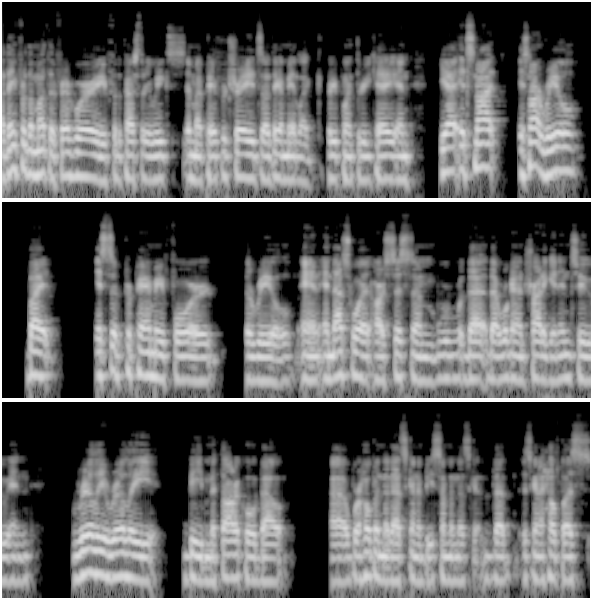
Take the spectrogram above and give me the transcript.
i think for the month of february for the past three weeks in my paper trades i think i made like 3.3k and yeah it's not it's not real but it's to prepare me for the real and and that's what our system that that we're going to try to get into and really really be methodical about uh, we're hoping that that's going to be something that's that is going to help us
